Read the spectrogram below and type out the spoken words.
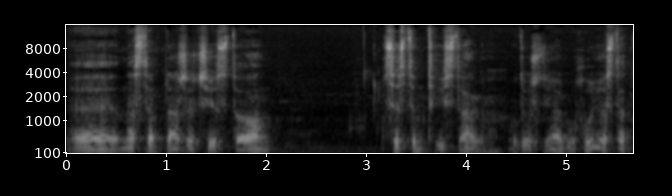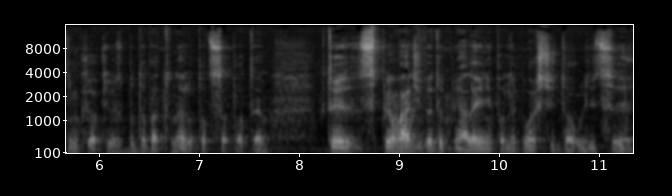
E, Następna rzecz jest to system Tristar, udrożnienia ruchu i ostatnim krokiem jest budowa tunelu pod Sopotem, który sprowadzi według mnie Aleję Niepodległości do ulicy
